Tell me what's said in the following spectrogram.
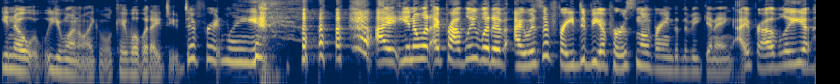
you know, you want to like, okay, what would I do differently? I, you know what? I probably would have, I was afraid to be a personal brand in the beginning. I probably mm.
